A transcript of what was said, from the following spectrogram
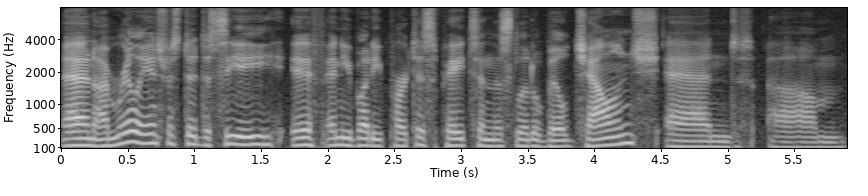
And I'm really interested to see if anybody participates in this little build challenge and um,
